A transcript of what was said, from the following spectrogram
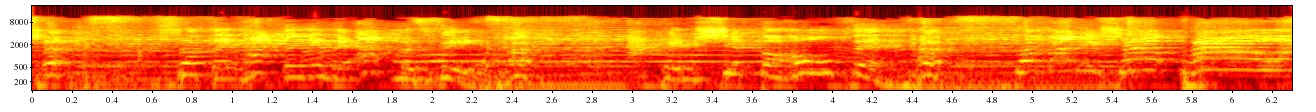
something happening in the atmosphere, I can shift the whole thing. Somebody shout power!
